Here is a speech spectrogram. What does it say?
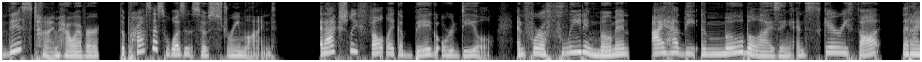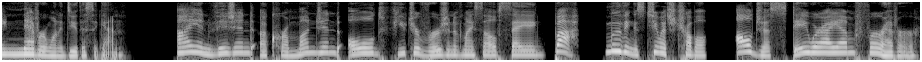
This time, however, the process wasn't so streamlined. It actually felt like a big ordeal, and for a fleeting moment, I had the immobilizing and scary thought that I never want to do this again. I envisioned a curmudgeoned old future version of myself saying, Bah, moving is too much trouble. I'll just stay where I am forever.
